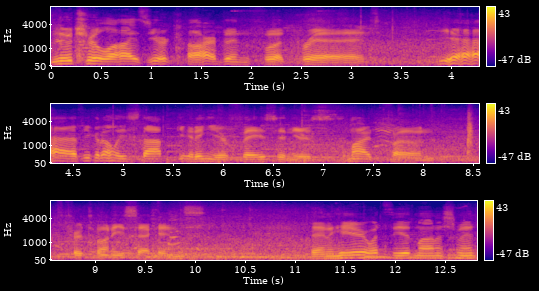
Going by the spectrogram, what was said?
Neutralize your carbon footprint. Yeah, if you could only stop getting your face in your smartphone for 20 seconds. And here, what's the admonishment?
